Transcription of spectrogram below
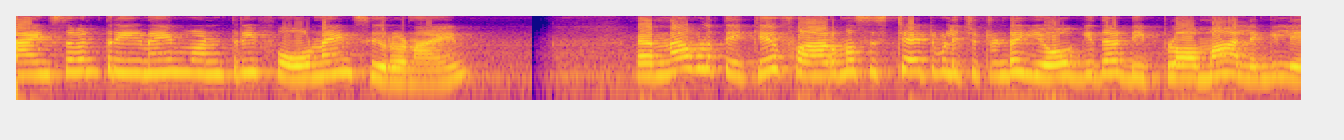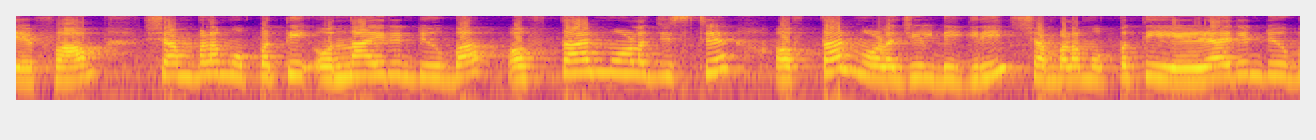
nine seven three nine one three four nine zero nine. എറണാകുളത്തേക്ക് ഫാർമസിസ്റ്റായിട്ട് വിളിച്ചിട്ടുണ്ട്. യോഗ്യത ഡിപ്ലോമ അല്ലെങ്കിൽ എ ഫാം ശമ്പളം മുപ്പത്തി ഒന്നായിരം രൂപ. ഒഫ്താൽമോളജിസ്റ്റ് ഒഫ്താൽമോളജിയിൽ ഡിഗ്രി. ശമ്പളം മുപ്പത്തി ഏഴായിരം രൂപ.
